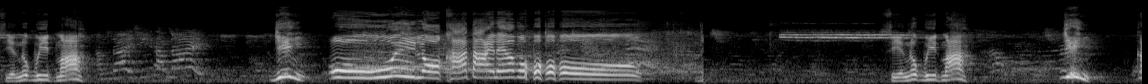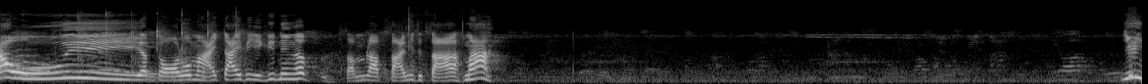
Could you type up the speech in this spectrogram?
เสียงนกหวีดมาทำได้ชี้ทำได้ ยิงโอ้ยหลอกขาตายเลยครับโอ้โหเสียงนกหวีดมา ยิงเก้าอุ้ยจ่อลมหายใจไปอีกนิดนึงครับสำหรับสายมิตรศึกษามา ยิง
